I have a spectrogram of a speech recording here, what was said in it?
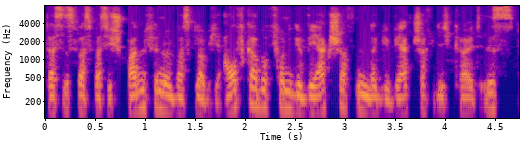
das ist was, was ich spannend finde und was, glaube ich, Aufgabe von Gewerkschaften der Gewerkschaftlichkeit ist,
